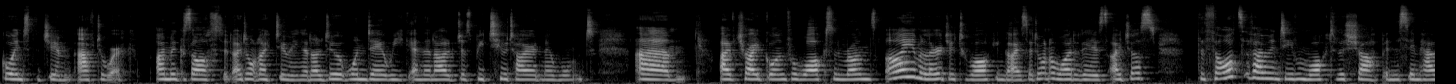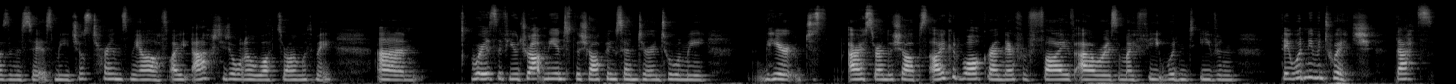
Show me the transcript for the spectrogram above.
going to the gym after work. I'm exhausted. I don't like doing it. I'll do it one day a week and then I'll just be too tired and I won't. Um, I've tried going for walks and runs. I am allergic to walking, guys. I don't know what it is. I just the thoughts of having to even walk to the shop in the same housing estate as me just turns me off. I actually don't know what's wrong with me. Um, whereas if you dropped me into the shopping centre and told me, here, just arse around the shops, I could walk around there for five hours and my feet wouldn't even they wouldn't even twitch. That's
